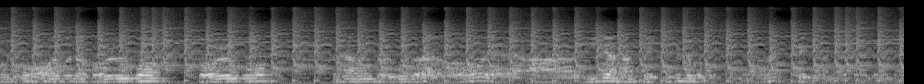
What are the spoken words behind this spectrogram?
돌고 얼마나 위대한 낭토의 기술력을 있는 스테이지 만나셔야 됩니다.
